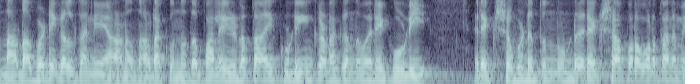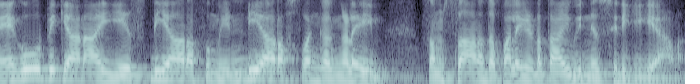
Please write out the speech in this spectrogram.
നടപടികൾ തന്നെയാണ് നടക്കുന്നത്. പലയിടത്തായി കുടുങ്ങിക്കിടക്കുന്നവരെ കൂടി രക്ഷപ്പെടുത്തുന്നുണ്ട്. രക്ഷാപ്രവർത്തനം ഏകോപിപ്പിക്കാനായി എസ് ഡി ആർ എഫും എൻ ഡി ആർ എഫ് സംഘങ്ങളെയും സംസ്ഥാനത്ത് പലയിടത്തായി വിന്യസിച്ചിരിക്കുകയാണ്.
